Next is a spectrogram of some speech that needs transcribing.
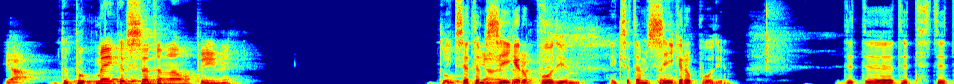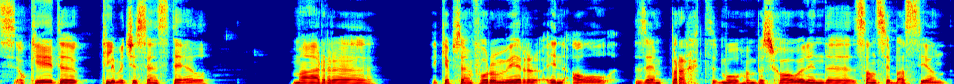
Ja, de bookmakers zetten hem op één. Hè. Ik zet hem zeker op podium. Ik zet hem zeker op podium. Dit, uh, dit, dit, Oké, de klimmetjes zijn stijl, maar uh, ik heb zijn vorm weer in al zijn pracht mogen beschouwen in de San Sebastian.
